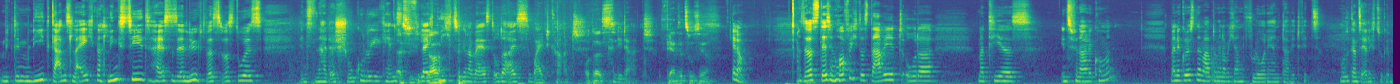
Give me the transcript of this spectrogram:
mit dem Lied ganz leicht nach links zieht, heißt das, er lügt. Was, was du als, wenn du ihn halt als Schokologie kennst, Also, vielleicht ja. nicht so genau weißt oder als Wildcard-Kandidat. Oder als Fernsehzuseher. Genau. Also das, deswegen hoffe ich, dass David oder Matthias ins Finale kommen. Meine größten Erwartungen habe ich an Florian David Fitz. Muss ich ganz ehrlich zugeben.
